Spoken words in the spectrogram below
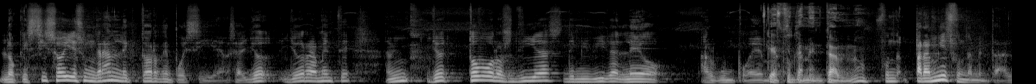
lo que sí soy es un gran lector de poesía. O sea, yo, yo realmente, a mí, yo todos los días de mi vida leo algún poema. Que es fundamental, ¿no? para mí es fundamental.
